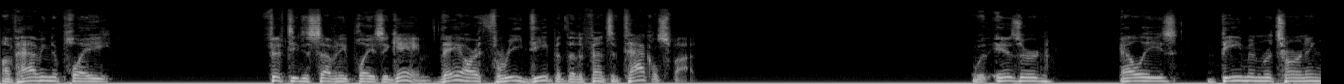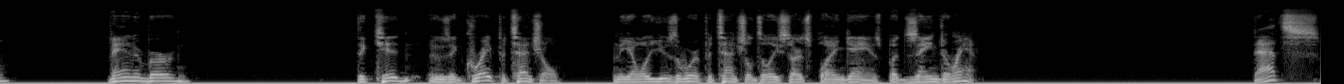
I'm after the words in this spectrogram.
of having to play 50 to 70 plays a game. They are three deep at the defensive tackle spot. With Izzard, Ellies, Beamon returning, Vandenberg, the kid who's a great potential, and again, we'll use the word potential until he starts playing games, but Zane Durant. That's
